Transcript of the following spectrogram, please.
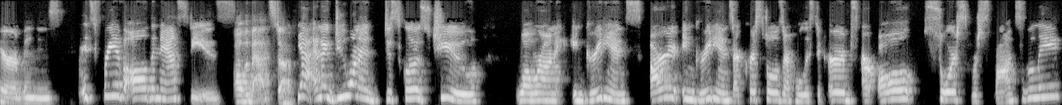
parabens, it's free of all the nasties, all the bad stuff. Yeah. And I do want to disclose too, while we're on ingredients, our ingredients, our crystals, our holistic herbs are all sourced responsibly.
